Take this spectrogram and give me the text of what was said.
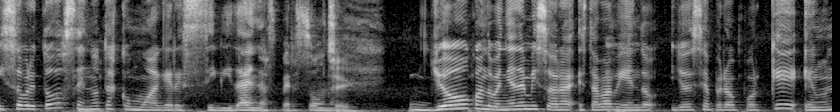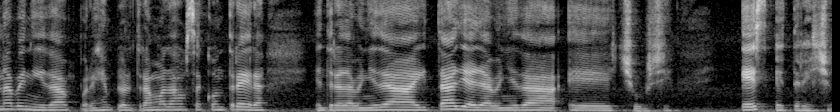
y sobre todo se nota como agresividad en las personas. Sí. Yo cuando venía de emisora estaba viendo, yo decía, pero ¿por qué en una avenida, por ejemplo, el tramo de la José Contreras, entre la avenida Italia y la avenida eh, Churchill, es estrecho?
